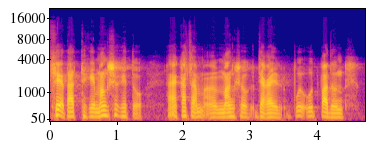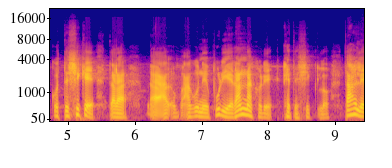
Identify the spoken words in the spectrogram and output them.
সে তার থেকে মাংস খেত। হ্যাঁ কাঁচা মাংস জায়গায় উৎপাদন করতে শিখে তারা আগুনে পুড়িয়ে রান্না করে খেতে শিখলো। তাহলে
